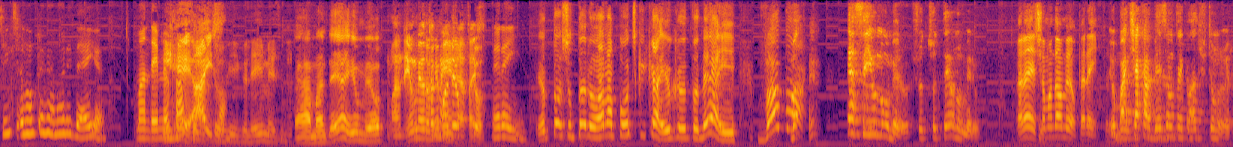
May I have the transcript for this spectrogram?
Gente, eu não tenho a menor ideia. Mandei meu Em palpite. reais? Aí mesmo. Ah, mandei aí o meu. Mandei o Eu meu também também, mandei já o tá. Peraí. Eu tô chutando lá na ponte que caiu, que eu não tô nem aí. Vambora! Esse aí o número. Chute- Chutei o número. Pera aí, deixa eu mandar o meu, pera aí. Eu bati a cabeça no teclado e chutei o número.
